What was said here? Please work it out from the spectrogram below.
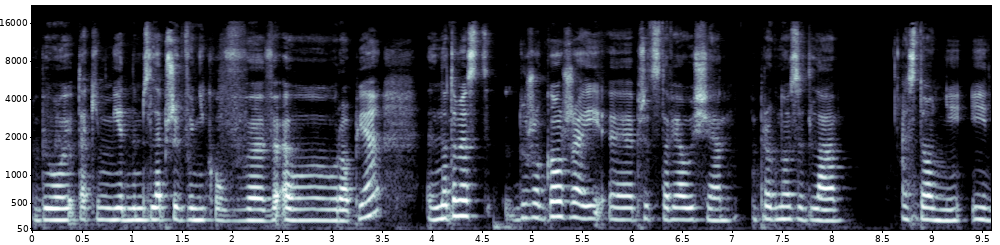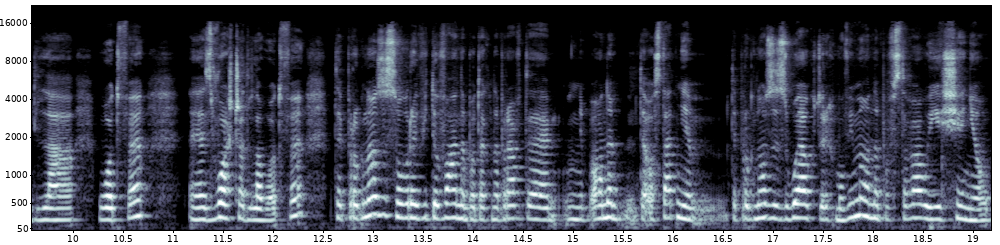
było takim jednym z lepszych wyników w, w Europie. Natomiast dużo gorzej przedstawiały się prognozy dla Estonii i dla Łotwy, zwłaszcza dla Łotwy. Te prognozy są rewidowane, bo tak naprawdę mm, one, te ostatnie, te prognozy złe, o których mówimy, one powstawały jesienią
